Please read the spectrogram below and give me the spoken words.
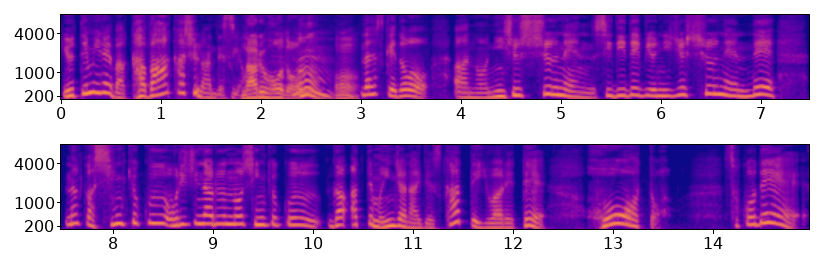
言ってみればカバー歌手なんですよ。なるほど、うん。うん。ですけどあの20周年 CD デビュー20周年でなんか新曲オリジナルの新曲があってもいいんじゃないですかって言われてほうとそこで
